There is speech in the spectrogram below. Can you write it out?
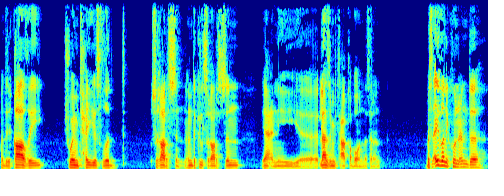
ما أدري قاضي شوي متحيز ضد صغار السن. عند كل صغار السن يعني آه، لازم يتعاقبون مثلا. بس أيضا يكون عنده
